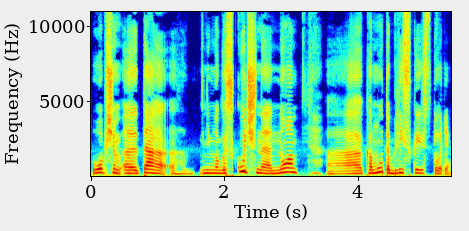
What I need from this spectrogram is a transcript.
В общем, э, та э, немного скучная, но э, кому-то близкая история.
